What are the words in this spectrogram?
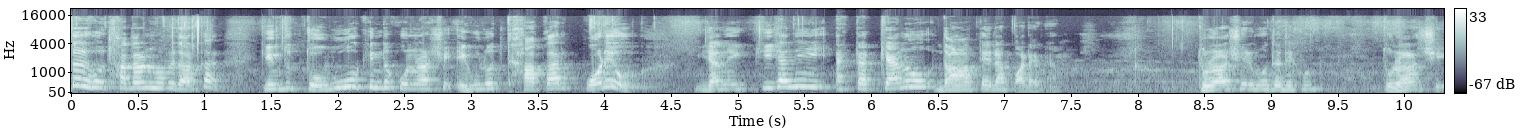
তো সাধারণভাবে দরকার। কিন্তু তবুও কিন্তু কন্যা রাশি এগুলো থাকার পরেও জানি, কি জানি একটা কেন দাঁড়াতে এরা পারে না। তুলারাশির মধ্যে দেখুন, তুলারাশি।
